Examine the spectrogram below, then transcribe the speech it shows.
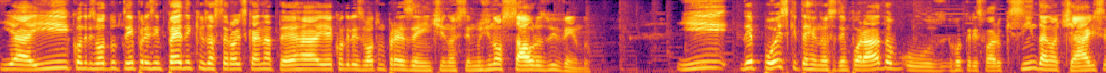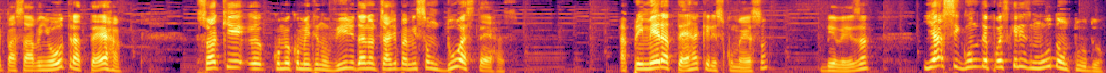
E aí, quando eles voltam no tempo, eles impedem que os asteroides caem na Terra. E aí, quando eles voltam no presente, nós temos dinossauros vivendo. E depois que terminou essa temporada, os roteiristas falaram que sim, Dino Charge se passava em outra Terra. Só que, como eu comentei no vídeo, Dino Charge pra mim são duas terras. A primeira terra que eles começam, beleza? E a segunda depois que eles mudam tudo.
